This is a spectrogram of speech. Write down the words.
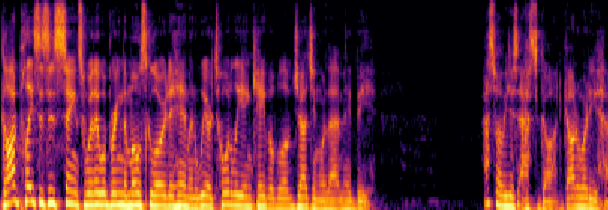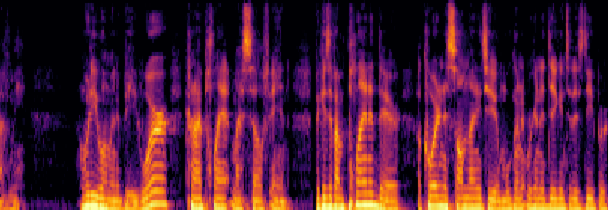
God places his saints where they will bring the most glory to him, and we are totally incapable of judging where that may be. That's why we just ask God, God, where do you have me? What do you want me to be? Where can I plant myself in? Because if I'm planted there, according to Psalm 92, and we're going we're to dig into this deeper,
